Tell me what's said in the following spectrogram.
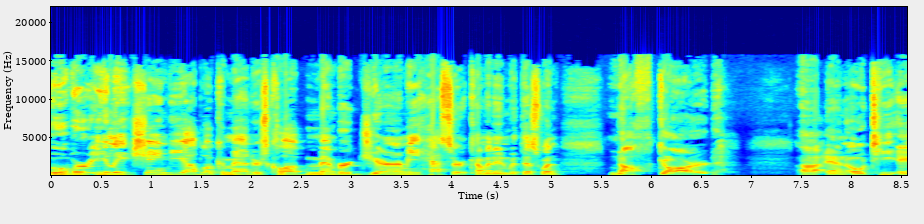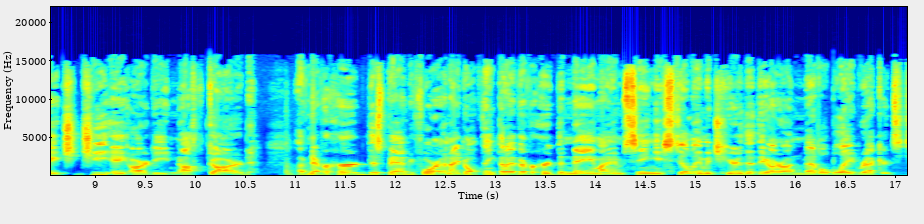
Uber Elite Shane Diablo Commanders Club member Jeremy Hesser coming in with this one. Nothgard. Uh, N-O-T-H-G-A-R-D. Nothgard. I've never heard this band before, and I don't think that I've ever heard the name. I am seeing a still image here that they are on Metal Blade Records.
